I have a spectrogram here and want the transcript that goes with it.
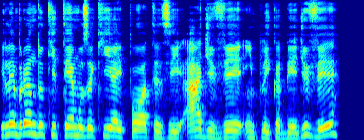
e lembrando que temos aqui a hipótese A de V implica B de V,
